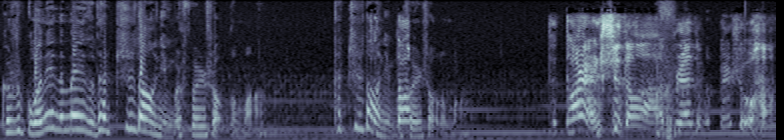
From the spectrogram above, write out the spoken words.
可是国内的妹子，她知道你们分手了吗？她知道你们分手了吗？她当然知道啊，不然怎么分手啊？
